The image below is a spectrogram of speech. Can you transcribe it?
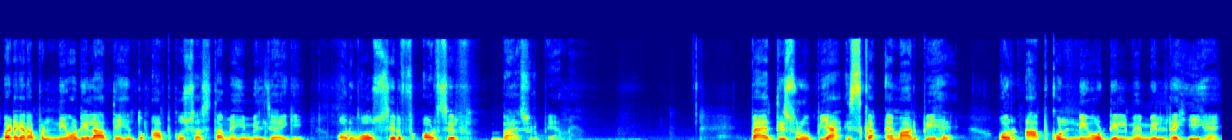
बट अगर आप न्यू लाते हैं तो आपको सस्ता में ही मिल जाएगी और वो सिर्फ़ और सिर्फ़ बाईस रुपया में। पैंतीस रुपया इसका एमआरपी है और आपको न्यू डील में मिल रही है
